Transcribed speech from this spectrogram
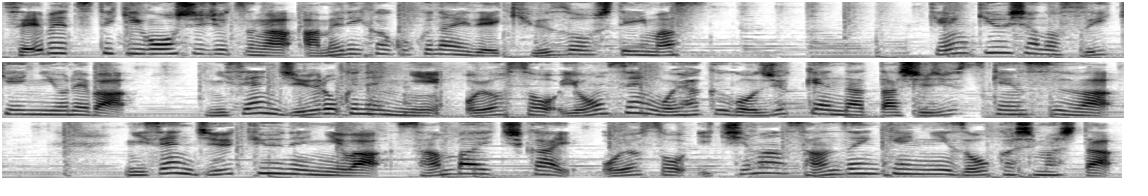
性別適合手術がアメリカ国内で急増しています。研究者の推計によれば2016年におよそ4550件だった手術件数は2019年には3倍近いおよそ1万3000件に増加しました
